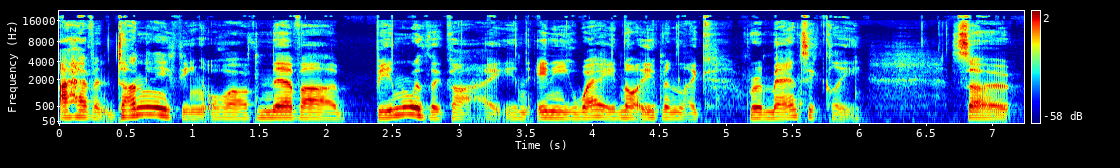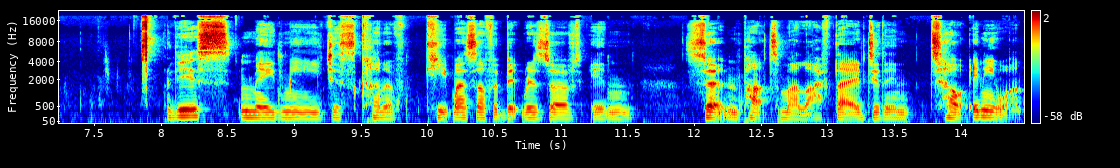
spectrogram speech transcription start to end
I haven't done anything, or I've never been with a guy in any way, not even like romantically. So this made me just kind of keep myself a bit reserved in certain parts of my life that I didn't tell anyone.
